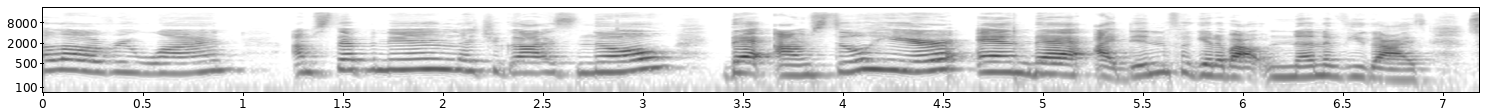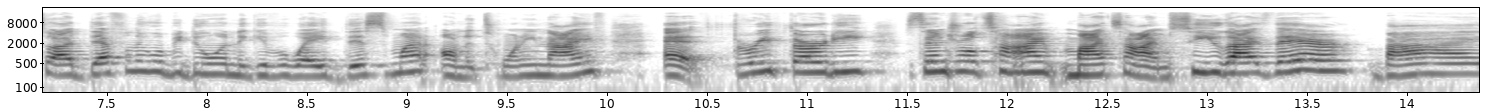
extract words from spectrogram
Hello, everyone. I'm stepping in, let you guys know that I'm still here and that I didn't forget about none of you guys. So I definitely will be doing the giveaway this month on the 29th at 3.30 Central Time, my time. See you guys there. Bye.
